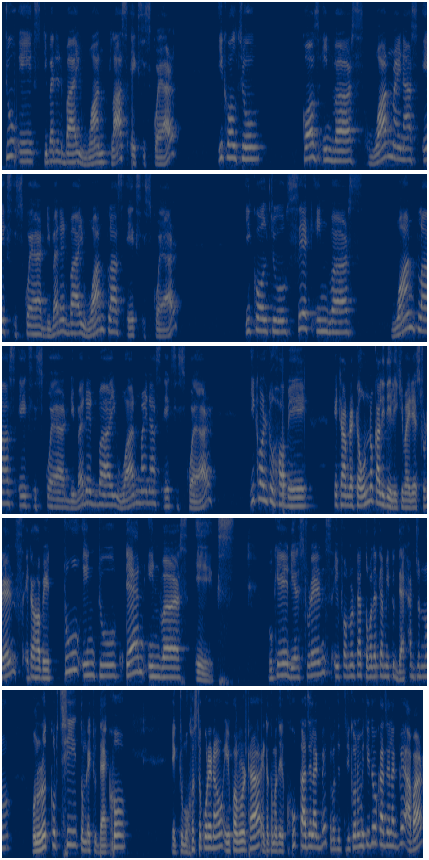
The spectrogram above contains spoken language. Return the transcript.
two x divided by one plus x square equal to cos inverse 1 minus x square divided by 1 plus x square equal to sec inverse 1 plus x square divided by 1 minus x square equal to হবে এটা আমরা একটা অন্য কালি দিয়ে লিখি my students এটা হবে 2 into tan inverse x okay dear students এই ফর্মুলাটা তোমাদেরকে আমি একটু দেখার জন্য অনুরোধ করছি, তোমরা একটু দেখো, একটু মুখস্থ করে নাও এই ফর্মুলাটা এটা তোমাদের খুব কাজে লাগবে, তোমাদের ত্রিকোণমিতিতেও কাজে লাগবে। আবার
